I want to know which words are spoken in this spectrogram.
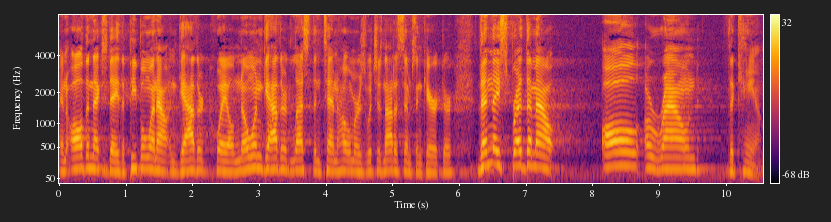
and all the next day, the people went out and gathered quail. No one gathered less than 10 homers, which is not a Simpson character. Then they spread them out all around the camp.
